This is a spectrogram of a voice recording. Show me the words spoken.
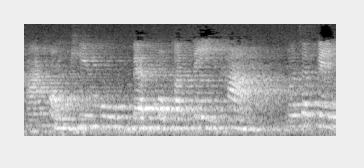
ค่าของคิวแบบปกติค่ะ ก็จะ เป็น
